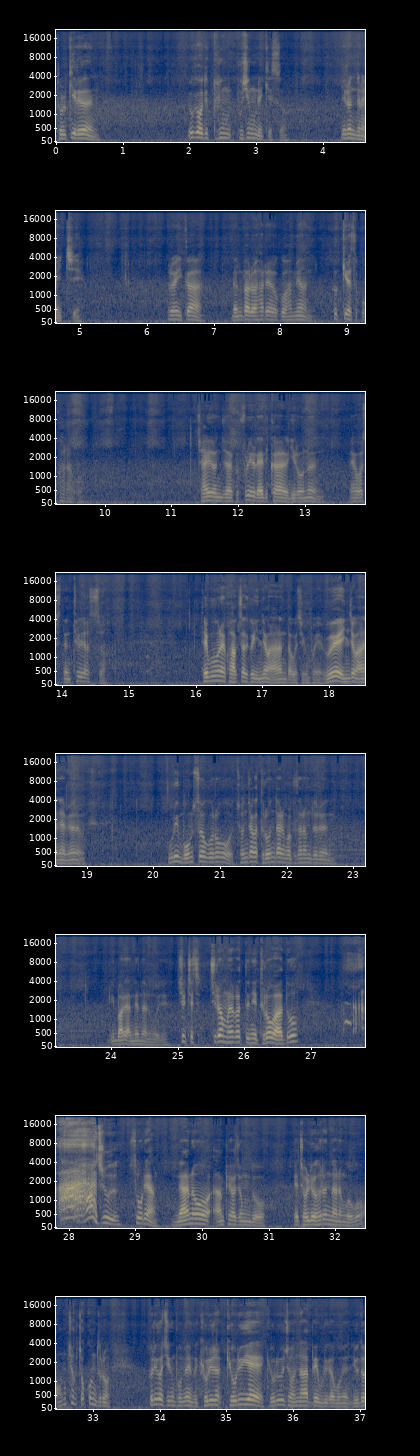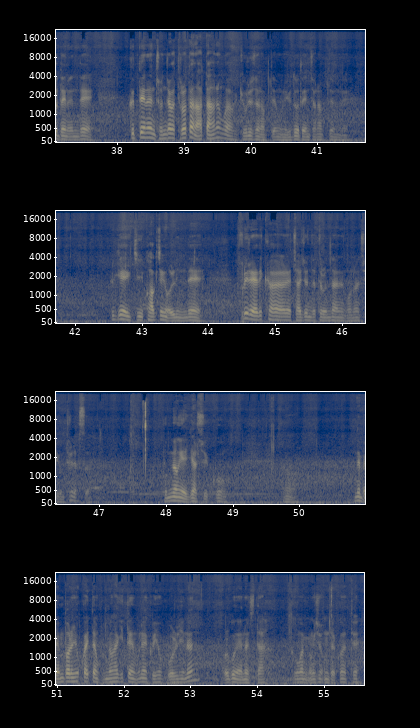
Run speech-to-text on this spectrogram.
돌길은 여기 어디 부식, 부식물 있겠어. 이런 데나 있지. 그러니까 맨발을 하려고 하면 흙길에서 꼭 하라고. 자유전자 그 프리 레디칼 이론은 내가 봤을 땐 틀렸어. 대부분의 과학자들 그 인정을 안 한다고 지금 보여 왜 인정 안 하냐면 우리 몸속으로 전자가 들어온다는 걸 그 사람들은 이 말이 안 된다는 거지. 실제 시- 실험을 해봤더니 들어와도 아주 소량 나노 암페어 정도의 전류가 흐른다는 거고 엄청 조금 들어. 그리고 지금 보면 그 교류 교류의 교류 전압에 우리가 보면 유도되는데 그때는 전자가 들었다 놨다 하는 거야 그 교류 전압 때문에 유도된 전압 때문에. 그게 이제 과학적인 원리인데 프리 레디칼에 자유전자 들어온다는 거는 지금 틀렸어 분명히 얘기할 수 있고 어. 근데 맨발은 효과 있다는 분명하기 때문에 그 효- 원리는 얼굴 에너지다. 그것만 명심하면 될 것 같아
